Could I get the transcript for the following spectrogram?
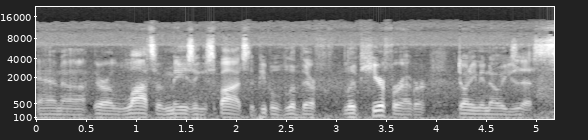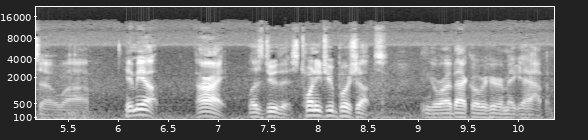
and uh, there are lots of amazing spots that people who've lived there, lived here forever, don't even know exist. So uh, hit me up. All right, let's do this. 22 push-ups. We go right back over here and make it happen.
